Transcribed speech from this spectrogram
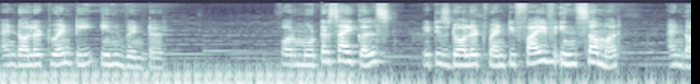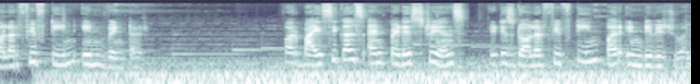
and $20 in winter. For motorcycles, it is $25 in summer and $15 in winter. For bicycles and pedestrians, it is $15 per individual.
